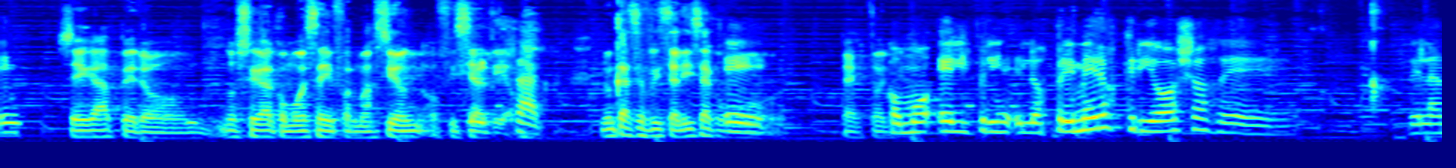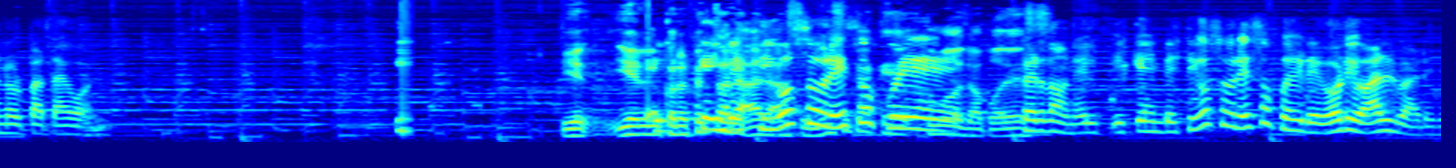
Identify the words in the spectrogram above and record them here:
Eh, llega, pero no llega como esa información oficial, exacto. Nunca se oficializa como eh, la historia. Como los primeros criollos de, la Norpatagonia. Y, el, con respecto que investigó sobre eso fue, perdón, el, que investigó sobre eso fue Gregorio Álvarez.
